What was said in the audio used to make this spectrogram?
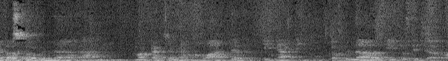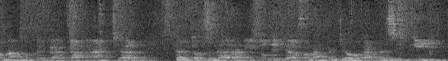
atas kebenaran, maka jangan khawatir. Ingat ibu, kebenaran itu tidak pernah mendekatkan ajal dan kebenaran itu tidak pernah menjauhkan rezeki.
